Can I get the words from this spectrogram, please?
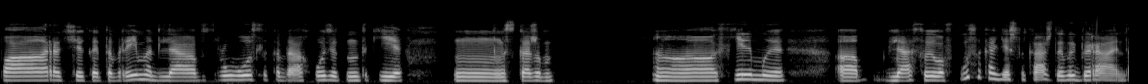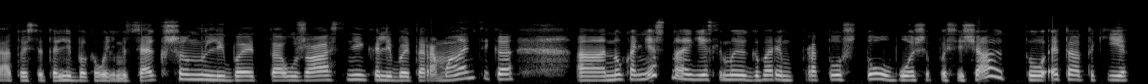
парочек, это время для взрослых, когда ходят на такие, скажем, а, фильмы для своего вкуса, конечно, каждый выбирает, да, то есть это либо какой-нибудь экшен, либо это ужасник, либо это романтика. А, но, конечно, если мы говорим про то, что больше посещают, то это такие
